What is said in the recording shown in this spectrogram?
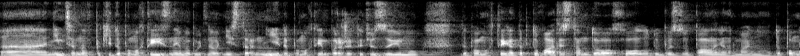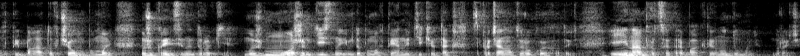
е, німцям навпаки допомогти і з ними бути на одній стороні, допомогти їм пережити цю зиму, допомогти адаптуватись там до холоду без опалення нормального, допомогти багато в чому. Бо ми, ми ж українці не дураки. Ми ж можемо дійсно їм допомогти, а не тільки отак з протягнутою рукою ходити. І нам про це треба активно думати, до речі.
